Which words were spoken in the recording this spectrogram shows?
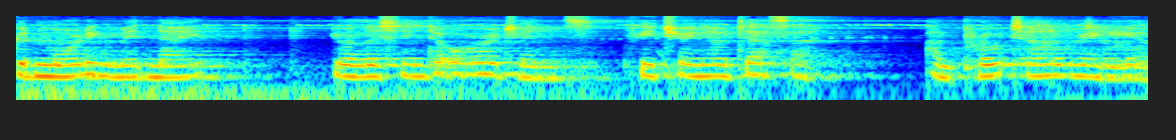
Good morning, Midnight. You're listening to Origins featuring Odessa on Proton Radio.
